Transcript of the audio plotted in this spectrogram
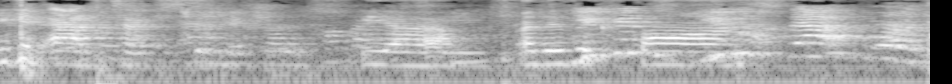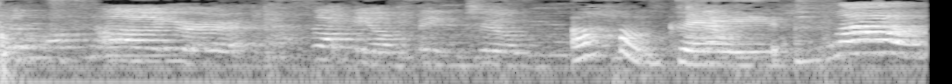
You can add text to pictures. yeah. And there's You like can fonts. use that for uh, your thumbnail thing too. Oh, great. Wow.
